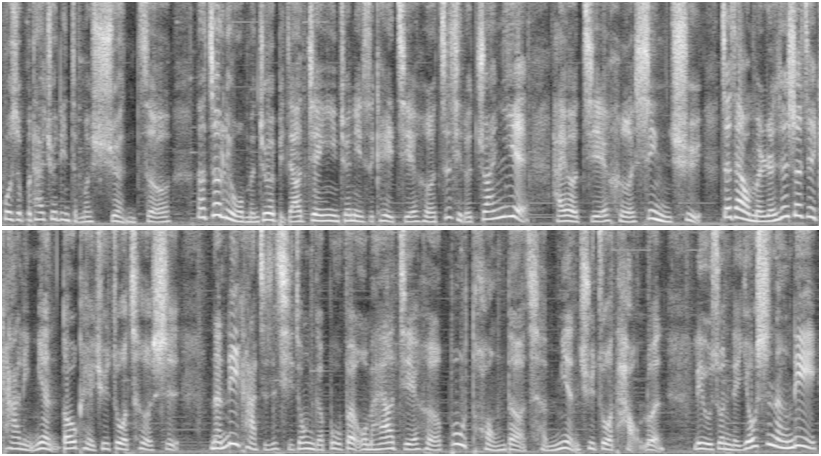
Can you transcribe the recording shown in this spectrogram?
或是不太确定怎么选择。那这里我们就会比较建议 Janice 可以结合自己的专业，还有结合兴趣，这在我们人生设计卡里面都可以去做测试。能力卡只是其中一个部分，我们还要结合不同的层面去做讨论。例如说你的优势能力，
